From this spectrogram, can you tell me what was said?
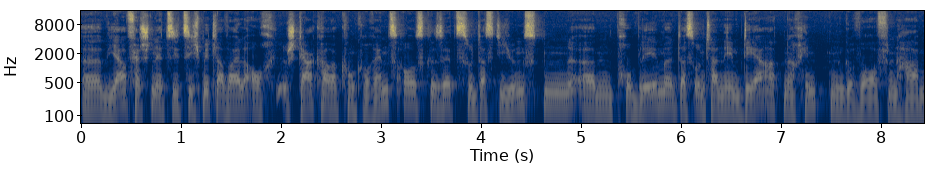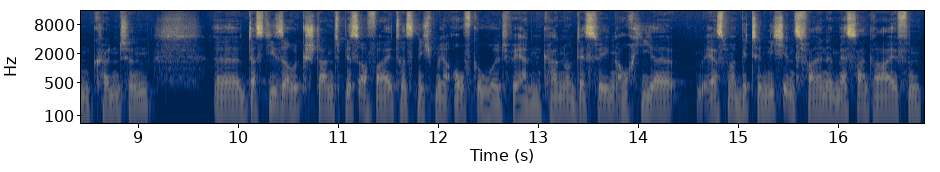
Äh, ja, Fashionet sieht sich mittlerweile auch stärkerer Konkurrenz ausgesetzt, sodass die jüngsten ähm, Probleme das Unternehmen derart nach hinten geworfen haben könnten, äh, dass dieser Rückstand bis auf weiteres nicht mehr aufgeholt werden kann. Und deswegen auch hier erstmal bitte nicht ins fallende Messer greifen.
